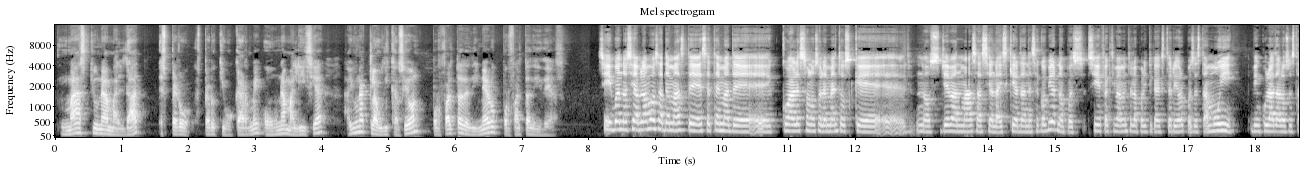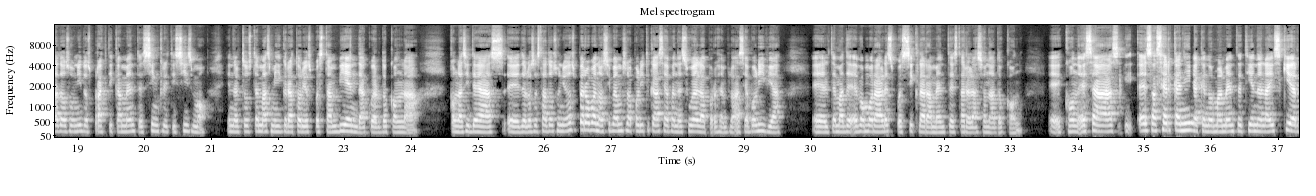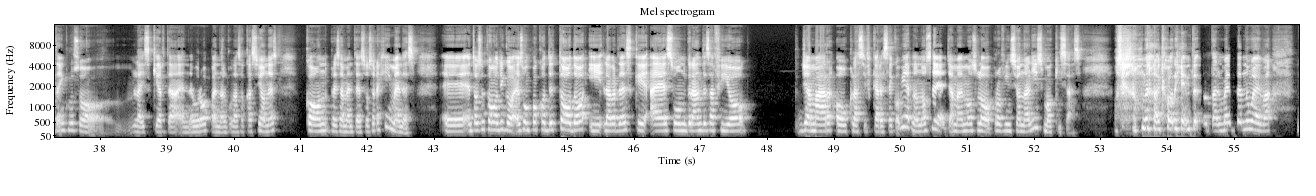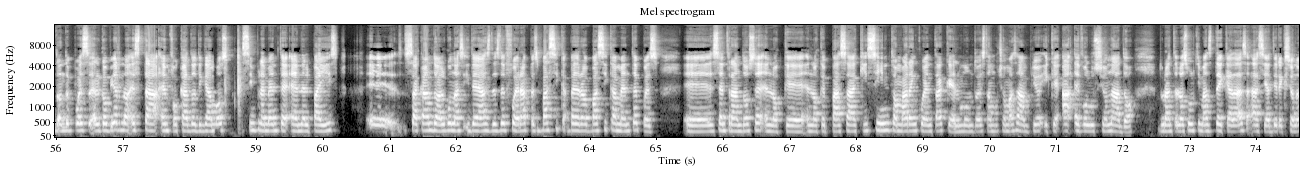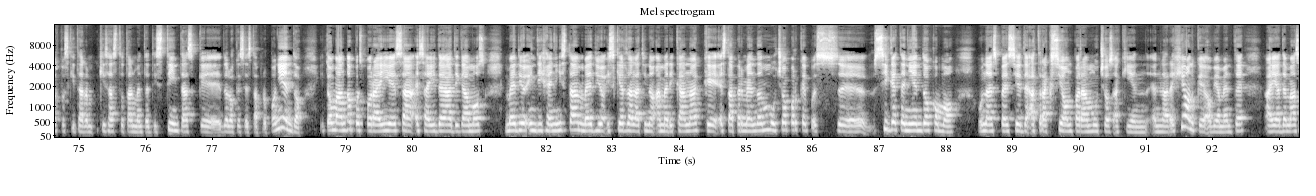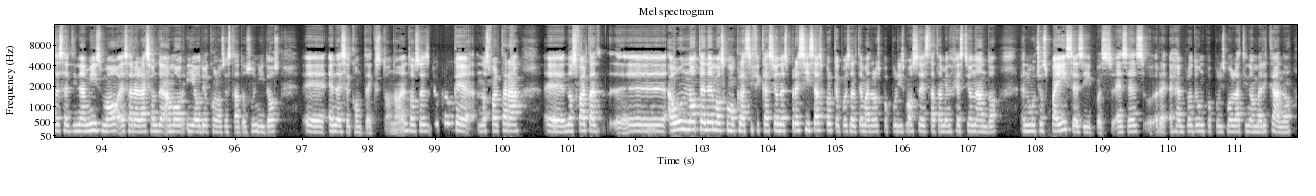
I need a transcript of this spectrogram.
más que una maldad, espero, espero equivocarme, o una malicia, hay una claudicación por falta de dinero, por falta de ideas. Sí, bueno, si hablamos además de ese tema de eh, cuáles son los elementos que eh, nos llevan más hacia la izquierda en ese gobierno, pues sí, efectivamente la política exterior pues está muy vinculada a los Estados Unidos prácticamente sin criticismo. En estos temas migratorios pues también de acuerdo con, la, con las ideas eh, de los Estados Unidos. Pero bueno, si vemos la política hacia Venezuela, por ejemplo, hacia Bolivia, el tema de Evo Morales pues sí claramente está relacionado con eh, con esas, esa cercanía que normalmente tiene la izquierda, incluso la izquierda en Europa en algunas ocasiones, con precisamente esos regímenes. Eh, entonces, como digo, es un poco de todo y la verdad es que es un gran desafío llamar o clasificar ese gobierno, no sé, llamémoslo provincialismo quizás, o sea, una corriente totalmente nueva donde pues el gobierno está enfocado, digamos, simplemente en el país eh, sacando algunas ideas desde fuera, pues básica, pero básicamente pues eh, centrándose en lo, que, en lo que pasa aquí sin tomar en cuenta que el mundo está mucho más amplio y que ha evolucionado durante las últimas décadas hacia direcciones pues quizás totalmente distintas que de lo que se está proponiendo. Y tomando pues por ahí esa, esa idea digamos medio indigenista, medio izquierda latinoamericana que está permeando mucho porque pues eh, sigue teniendo como una especie de atracción para muchos aquí en, en la región que obviamente hay además ese dinamismo, esa relación de amor odio con los Estados Unidos eh, en ese contexto, ¿no? Entonces yo creo que nos faltará, eh, nos falta, eh, aún no tenemos como clasificaciones precisas porque pues el tema de los populismos se está también gestionando en muchos países y pues ese es ejemplo de un populismo latinoamericano.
